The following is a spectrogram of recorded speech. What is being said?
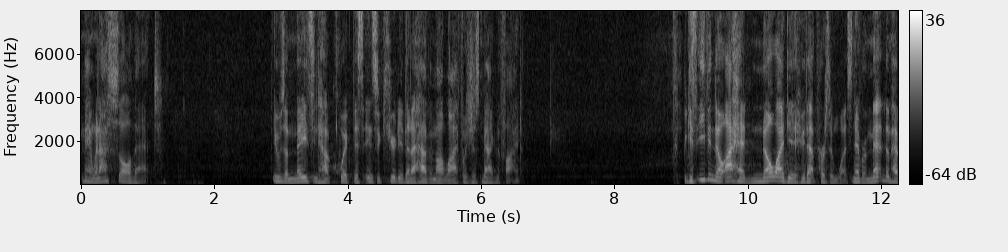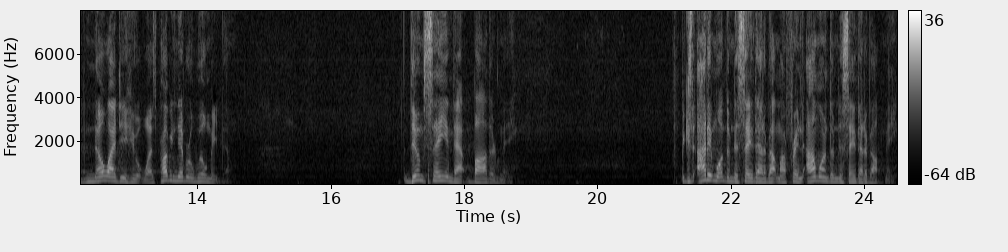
Man, when I saw that, it was amazing how quick this insecurity that I have in my life was just magnified. Because even though I had no idea who that person was, never met them, have no idea who it was, probably never will meet them, them saying that bothered me. Because I didn't want them to say that about my friend, I wanted them to say that about me.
